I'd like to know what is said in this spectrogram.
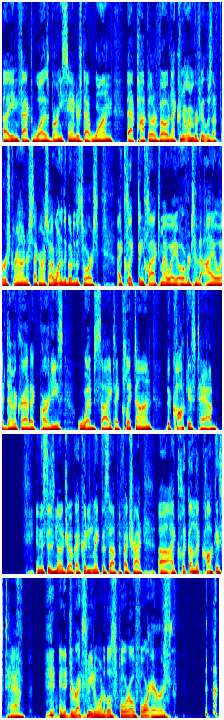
uh, in fact, was Bernie Sanders that won that popular vote. And I couldn't remember if it was the first round or second round. So I wanted to go to the source. I clicked and clacked my way over to the Iowa Democratic Party's website. I clicked on the caucus tab. And this is no joke. I couldn't make this up if I tried. Uh, I click on the caucus tab and it directs me to one of those 404 errors.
